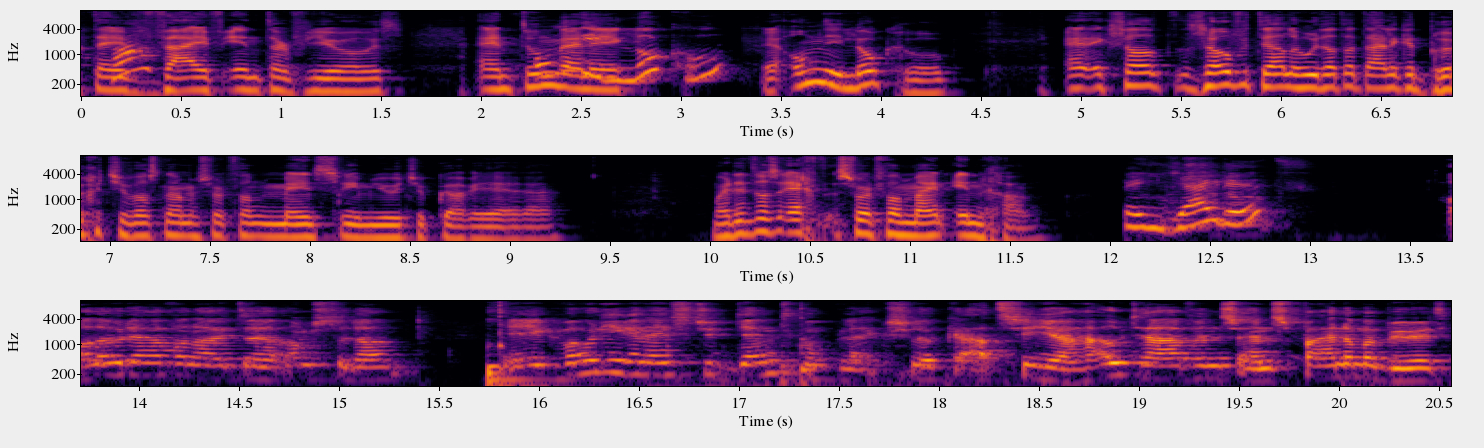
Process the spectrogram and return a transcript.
AT5 interviews. En toen Om ben die ik... lokroep? Ja, om die lokroep. En ik zal het zo vertellen hoe dat uiteindelijk het bruggetje was naar mijn soort van mainstream YouTube carrière. Maar dit was echt een soort van mijn ingang. Ben jij dit? Hallo daar vanuit eh, Amsterdam. Ik woon hier in een studentcomplex, locatie uh, Houthavens en Spaarnammer buurt.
